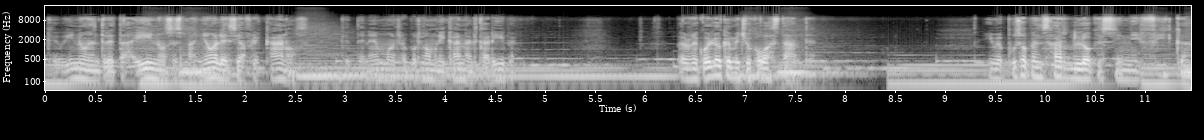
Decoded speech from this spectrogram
que vino entre taínos, españoles y africanos que tenemos en República Dominicana, el Caribe. Pero recuerdo que me chocó bastante. Y me puso a pensar lo que significa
